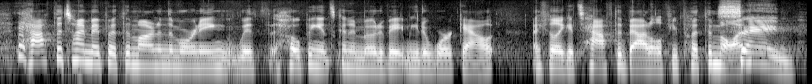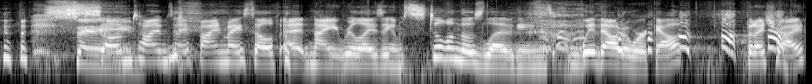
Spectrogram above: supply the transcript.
half the time I put them on in the morning with hoping it's going to motivate me to work out. I feel like it's half the battle if you put them on. Same, same. Sometimes I find myself at night realizing I'm still in those leggings without a workout, but I tried.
